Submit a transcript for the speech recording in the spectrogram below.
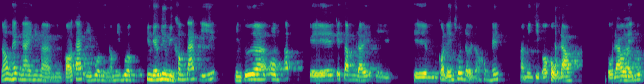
Nó không hết ngay nhưng mà mình có tác ý buông thì nó mới buông. Nhưng nếu như mình không tác ý mình cứ ôm ấp cái cái tâm đấy thì thì có đến suốt đời nó không hết. Mà mình chỉ có khổ đau. Khổ đau à. đến lúc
